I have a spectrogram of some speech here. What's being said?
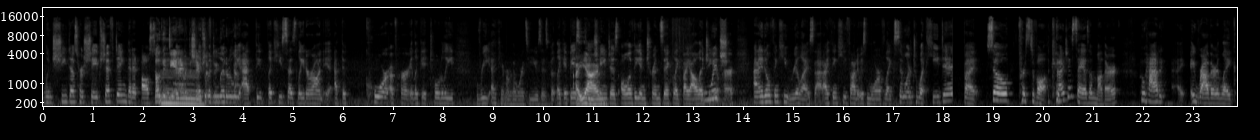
when she does her shape shifting that it also Oh, the mm. DNA with the like shape it would shifting. literally at the like he says later on it, at the core of her it, like it totally re I can't remember the words he uses but like it basically yeah, I'm- changes all of the intrinsic like biology Which- of her. And I don't think he realized that. I think he thought it was more of like similar to what he did but so first of all can I just say as a mother who had a, a rather like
